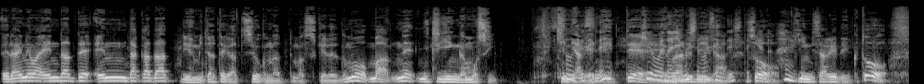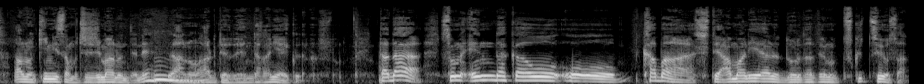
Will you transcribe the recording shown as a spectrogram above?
来年は円建て、円高だっていう見立てが強くなってますけれども、まあね、日銀がもし金利上げていって、ね、FRB が、そう、はい、金利下げていくと、あの、金利差も縮まるんでね、うん、あの、ある程度円高にはいくだろうと。ただ、その円高をカバーして余りあるドル建てのつく強さっ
